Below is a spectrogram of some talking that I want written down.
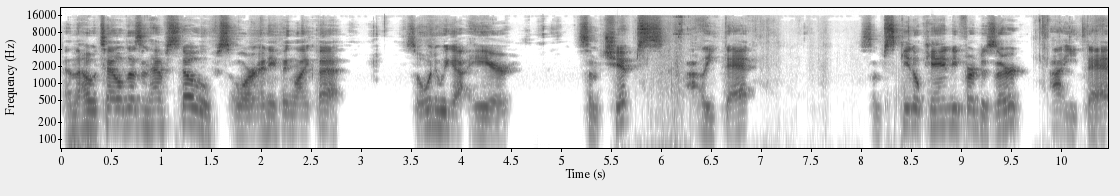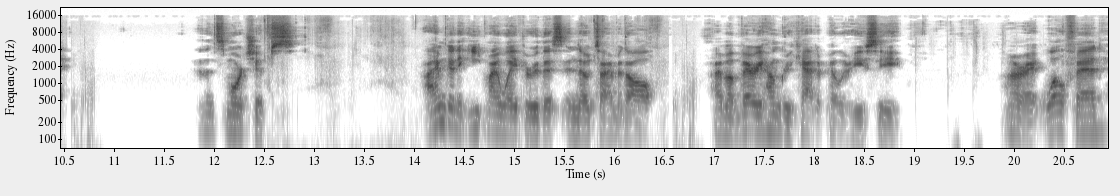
And the hotel doesn't have stoves or anything like that. So what do we got here? Some chips? I'll eat that. Some Skittle candy for dessert? I'll eat that. And then some more chips. I'm to eat my way through this in no time at all. I'm a very hungry caterpillar, you see. Alright, well fed.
